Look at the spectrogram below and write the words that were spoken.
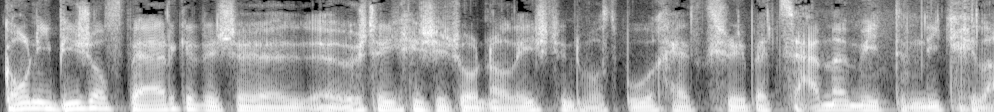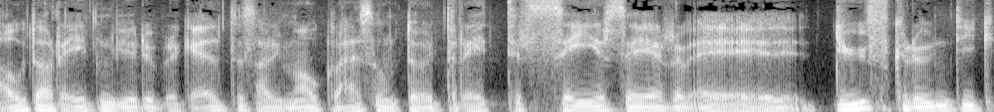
Conny Bischofberger ist eine österreichische Journalistin, die das Buch hat geschrieben, zusammen mit dem Niki Lauda reden wir über Geld. Das habe ich mal gelesen und dort redet er sehr, sehr äh, tiefgründig,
